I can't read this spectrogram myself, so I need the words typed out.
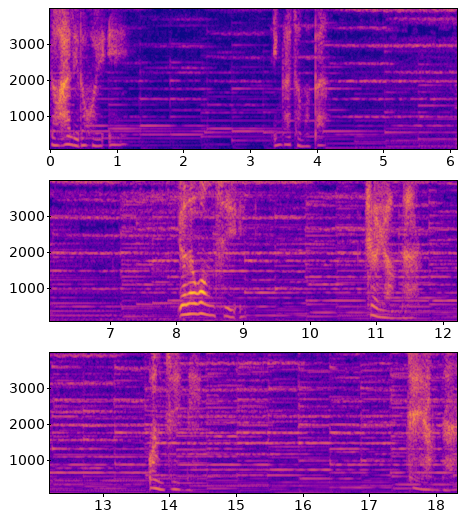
脑海里的回忆应该怎么办？原来忘记这样难，忘记你这样难。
